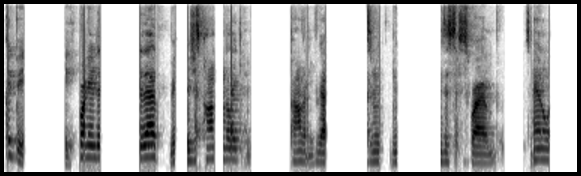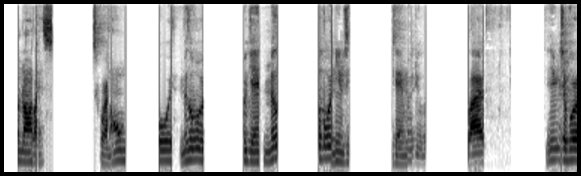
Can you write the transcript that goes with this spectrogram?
Could be. Before into that, maybe just pound like pound like if you guys new, new to subscribe to the channel and all like subscribe homeboy middle game middle boy games game we do live. You your boy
